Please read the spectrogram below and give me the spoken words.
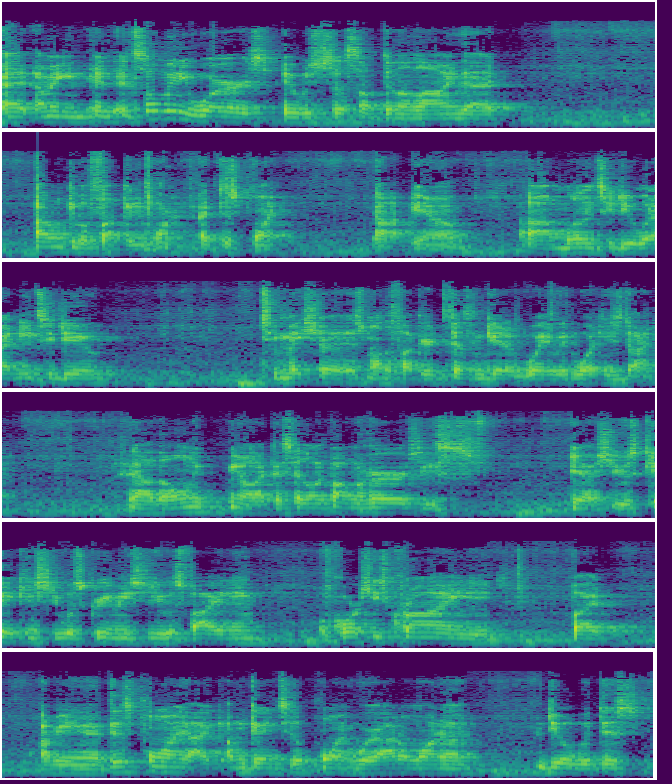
I mean, in, in so many words, it was just something along that I don't give a fuck anymore at this point. Uh, you know, I'm willing to do what I need to do to make sure that this motherfucker doesn't get away with what he's done. Now, the only, you know, like I said, the only problem with her, she's, yeah, she was kicking, she was screaming, she was fighting. Of course, she's crying, but I mean, at this point, I, I'm getting to the point where I don't want to deal with this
